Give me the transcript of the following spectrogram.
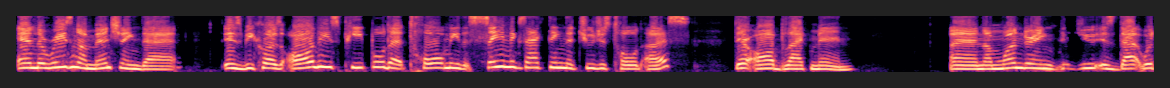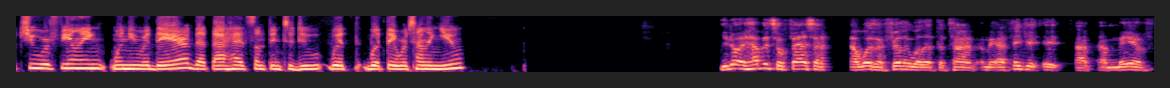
And the reason I'm mentioning that is because all these people that told me the same exact thing that you just told us, they're all black men and I'm wondering, mm-hmm. did you is that what you were feeling when you were there? That that had something to do with what they were telling you? You know, it happened so fast, and I wasn't feeling well at the time. I mean, I think it. it I, I, may have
